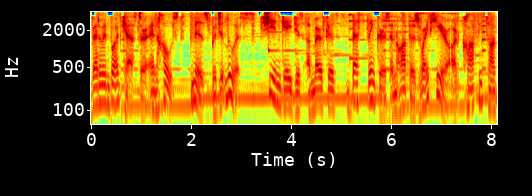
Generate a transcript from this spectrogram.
veteran broadcaster and host Ms. Bridget Lewis. She engages America's best thinkers and authors right here on Coffee Talk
